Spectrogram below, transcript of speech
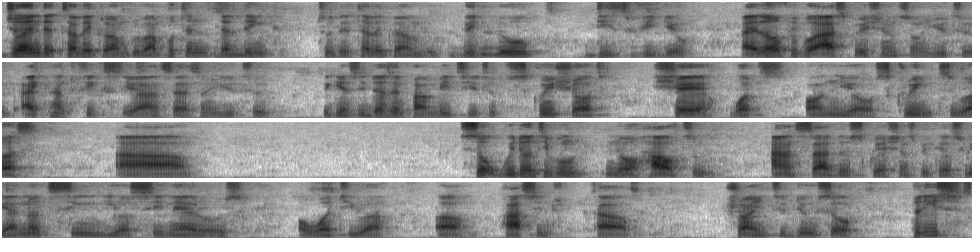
join the telegram group. I'm putting the link to the telegram group below this video. A lot of people ask questions on youtube. I can't fix your answers on youtube because it doesn't permit you to screenshot share what's on your screen to us. Um, so we don't even know how to answer those questions because we are not seeing your scenarios or what you are uh, passing uh, trying to do. So please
